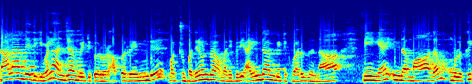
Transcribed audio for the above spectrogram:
நாலாம் தேதிக்கு மேல அஞ்சாம் வீட்டுக்கு வருவார். அப்ப ரெண்டு மற்றும் பதினொன்றாம் அதிபதி ஐந்தாம் வீட்டுக்கு வருதுன்னா நீங்க இந்த மாதம் உங்களுக்கு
